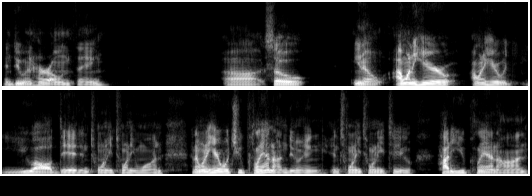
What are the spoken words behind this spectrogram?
and doing her own thing. Uh, so, you know, I want to hear I want to hear what you all did in 2021, and I want to hear what you plan on doing in 2022. How do you plan on,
